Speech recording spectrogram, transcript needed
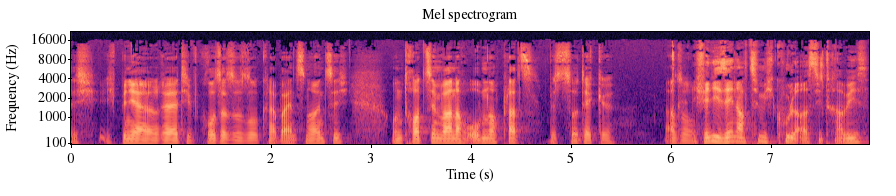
ich, ich bin ja relativ groß, also so knapp 1,90 und trotzdem war nach oben noch Platz bis zur Decke. Also, Ich finde, die sehen auch ziemlich cool aus, die Trabis.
